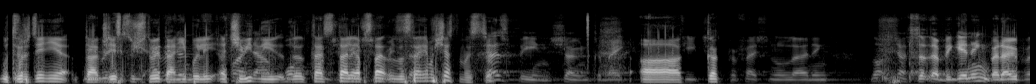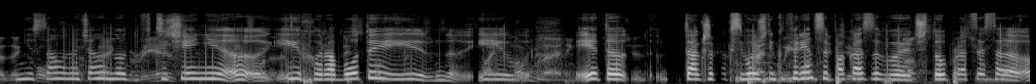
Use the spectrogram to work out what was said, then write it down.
утверждения также, если существуют, они были очевидны и стали достоянием общественности. А, как не с самого начала, но в течение э, их работы, и, и, и это так же, как сегодняшняя конференция показывает, что процесс э,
